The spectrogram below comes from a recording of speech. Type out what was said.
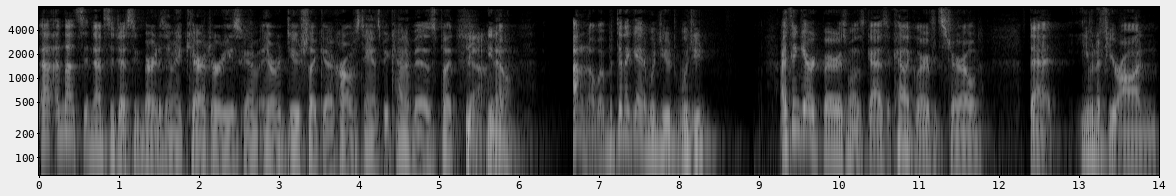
Uh, I'm not not suggesting Berry doesn't have any character. He's kind of a douche like uh, Karlos Dansby kind of is, but Yeah, you know, yeah. I don't know. But, but then again, would you would you? I think Eric Berry is one of those guys that kind of like Larry Fitzgerald, that even if you're on,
